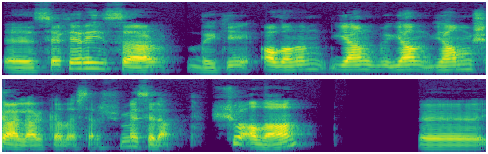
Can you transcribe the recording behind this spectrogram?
e, Seferihisar'daki alanın yan, yan, yanmış hali arkadaşlar. Şu, mesela şu alan e,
